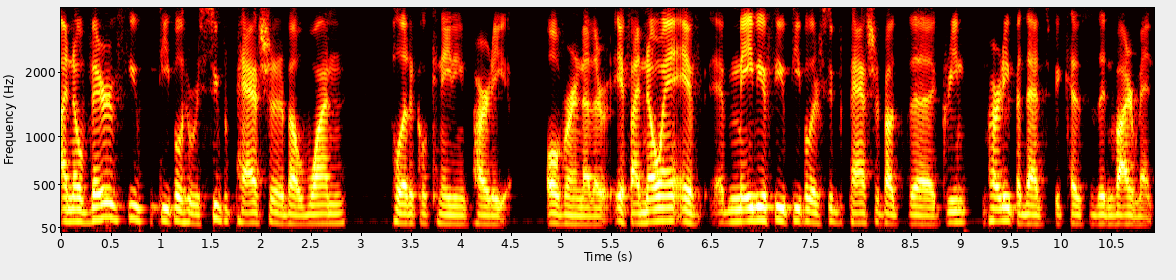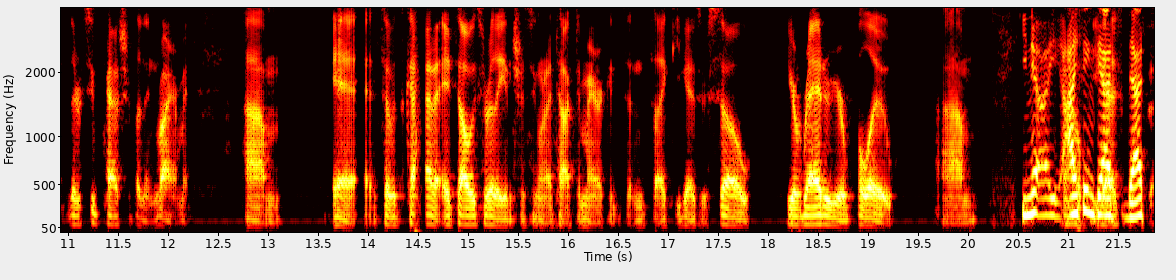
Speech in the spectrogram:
I know very few people who are super passionate about one political Canadian party over another. If I know it, if if maybe a few people are super passionate about the Green Party, but that's because of the environment. They're super passionate about the environment. Um, yeah, so it's kind of it's always really interesting when I talk to Americans, and it's like you guys are so you're red or you're blue. Um, You know, I, I think that's that's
